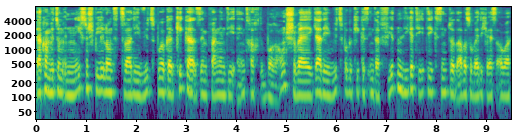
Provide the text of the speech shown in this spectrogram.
Ja, kommen wir zum nächsten Spiel und zwar die Würzburger Kickers empfangen die Eintracht Braunschweig. Ja, die Würzburger Kickers in der vierten Liga tätig, sind dort aber, soweit ich weiß, aber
